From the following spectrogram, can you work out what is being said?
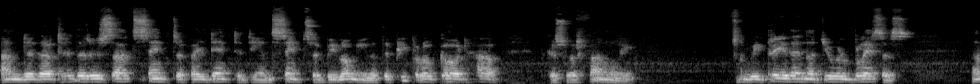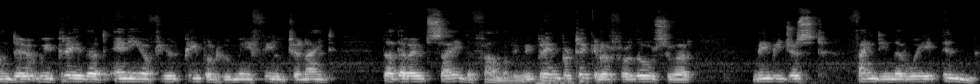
and that there is that sense of identity and sense of belonging that the people of God have because we're family. And we pray then that you will bless us, and uh, we pray that any of your people who may feel tonight that they're outside the family, we pray in particular for those who are maybe just finding their way in,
